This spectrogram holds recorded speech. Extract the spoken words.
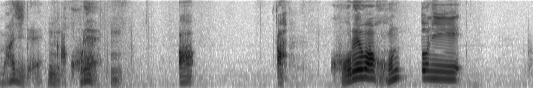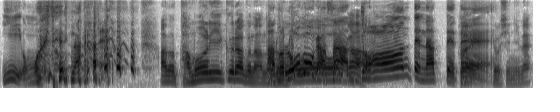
マジで、うん。あこれ、うん。ああこれは本当にいい思い出になるね。あのタモリクラブのあのあのロゴがさドーンってなってて、はい。表紙にね。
